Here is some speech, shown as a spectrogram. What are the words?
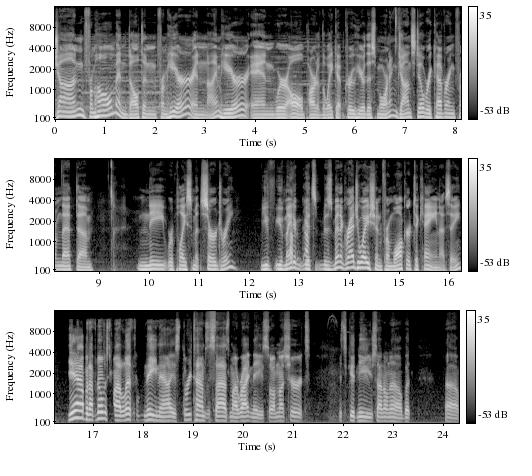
John from home and Dalton from here, and I'm here, and we're all part of the Wake Up Crew here this morning. John's still recovering from that um, knee replacement surgery. You've you've made a it's there's been a graduation from Walker to cane. I see. Yeah, but I've noticed my left knee now is three times the size of my right knee, so I'm not sure it's it's good news. I don't know, but uh,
